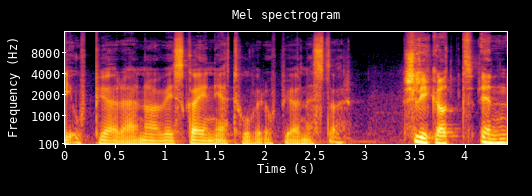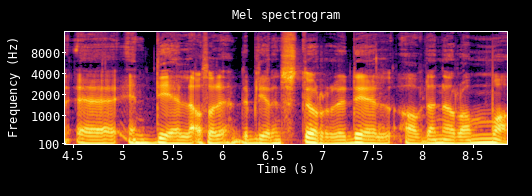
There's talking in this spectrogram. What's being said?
i oppgjøret når vi skal inn i et hovedoppgjør neste år. Slik at en, eh, en, del, altså det blir en større del av denne ramma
